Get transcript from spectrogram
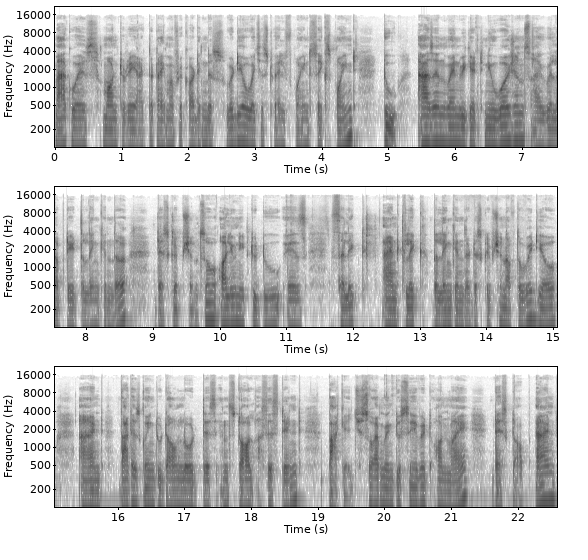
macOS Monterey at the time of recording this video which is 12.6.2 as in when we get new versions I will update the link in the description. So all you need to do is select and click the link in the description of the video and that is going to download this install assistant package. So I'm going to save it on my desktop. And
